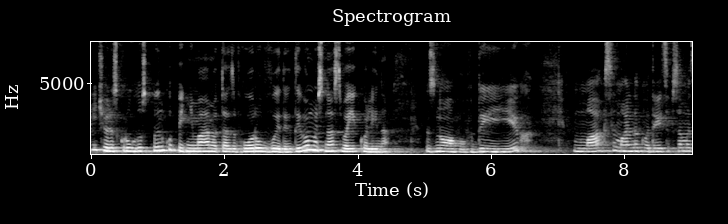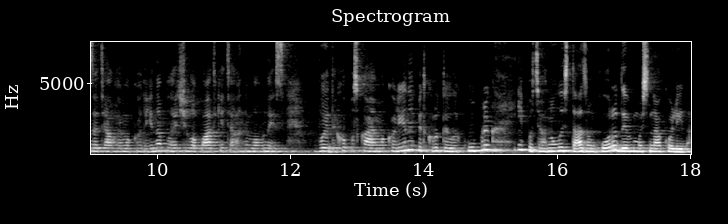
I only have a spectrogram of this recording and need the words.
і через круглу спинку піднімаємо таз вгору видих. Дивимось на свої коліна. Знову вдих. Максимально квадріцепсами затягуємо коліна, плечі, лопатки тягнемо вниз. Видих, опускаємо коліна, підкрутили куприк і потягнулись тазом вгору, дивимось на коліна.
